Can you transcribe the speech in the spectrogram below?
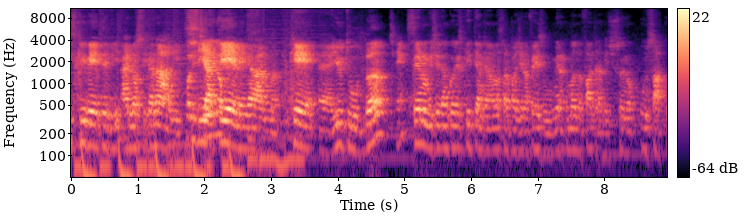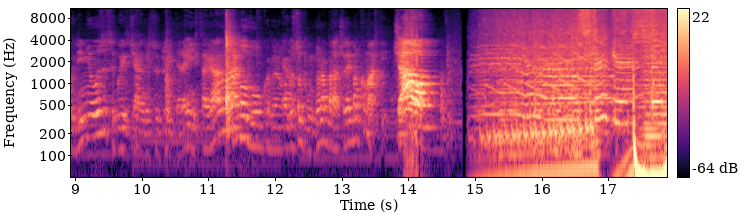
Iscrivetevi ai nostri canali Pollicino. sia Telegram che eh, YouTube. Sì. Se non vi siete ancora iscritti anche alla nostra pagina Facebook, mi raccomando fatela che ci sono un sacco di news, seguiteci anche su Twitter e Instagram. Siamo ovunque però. E a questo punto un abbraccio dai bancomati. Ciao! It.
